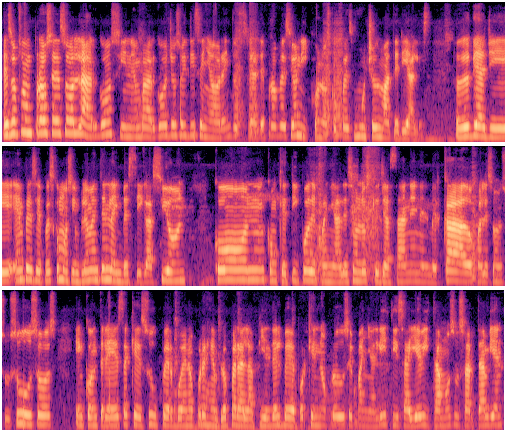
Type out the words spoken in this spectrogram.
Eso fue un proceso largo, sin embargo, yo soy diseñadora industrial de profesión y conozco pues muchos materiales. Entonces de allí empecé pues como simplemente en la investigación, con, con qué tipo de pañales son los que ya están en el mercado, cuáles son sus usos. Encontré ese que es súper bueno, por ejemplo, para la piel del bebé porque no produce pañalitis. Ahí evitamos usar también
